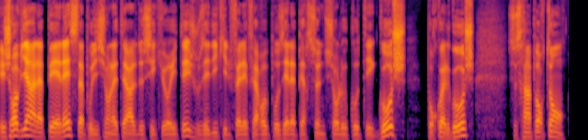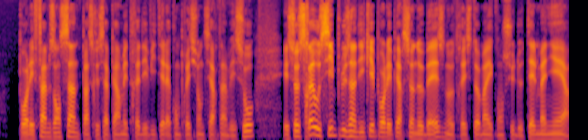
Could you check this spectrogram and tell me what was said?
Et je reviens à la PLS, la position latérale de sécurité. Je vous ai dit qu'il fallait faire reposer la personne sur le côté gauche. Pourquoi le gauche? Ce serait important pour les femmes enceintes parce que ça permettrait d'éviter la compression de certains vaisseaux. Et ce serait aussi plus indiqué pour les personnes obèses. Notre estomac est conçu de telle manière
